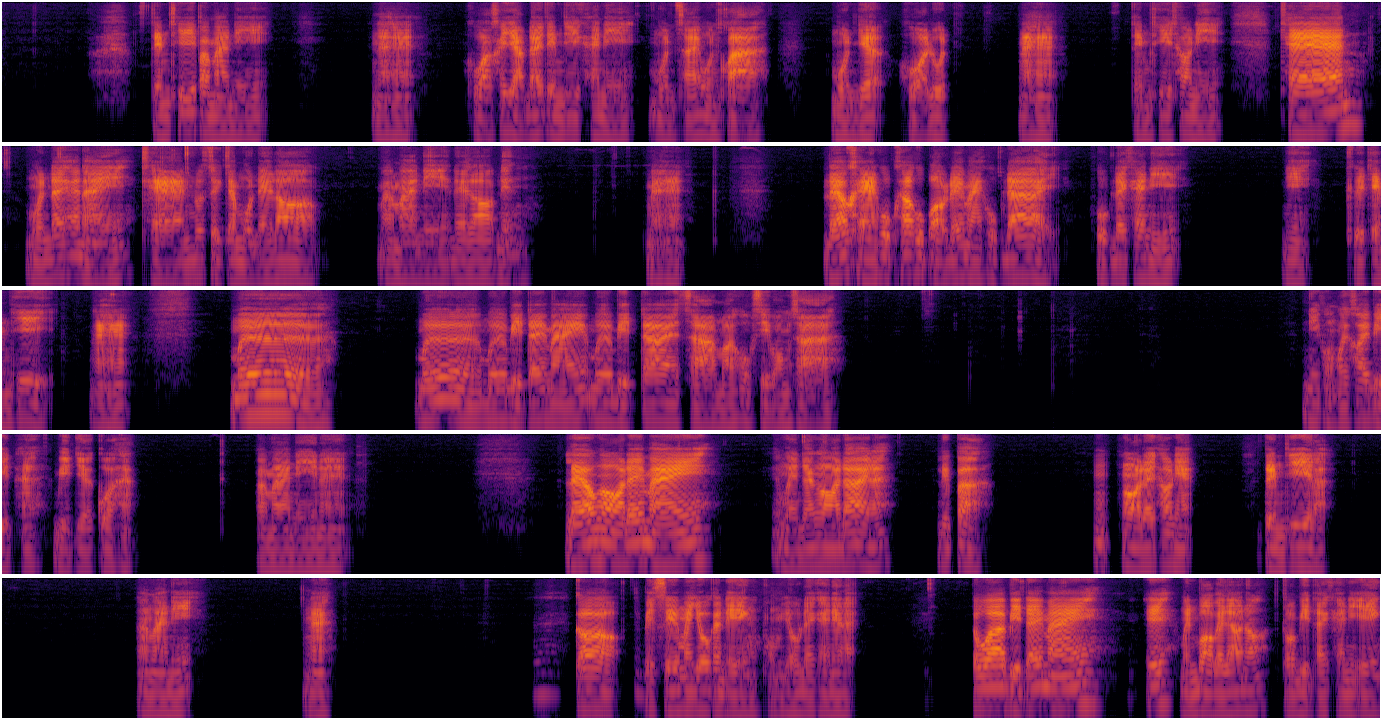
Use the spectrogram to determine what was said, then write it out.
เต็มที่ประมาณนี้ นะฮะ หัวขยับได้เต็มที่แค่นี้ หมุนซ้ายหมุนขวา หมุนเยอะ หัวหลุด นะฮะ เต็มที่เท่านี้ แขน หมุนได้แค่ไหน แขนรู้สึกจะหมุนได้รอบ ประมาณนี้ได้รอบหนึ่งนะฮะแล้วแขนหุบเข้าหุบออกได้ไหมหุบได้ หุบได้แค่นี้ นี่คือเต็มที่นะฮะมือ มือ มือบิดได้ไหม มือบิดได้สามร้อยหกสิบองศา นี่ผมค่อยๆบิดนะบิดเยอะกลัวหัก ประมาณนี้นะฮะ แล้วงอได้ไหม เหมือนจะงอได้นะ หรือเปล่างอได้เท่าเนี้ยเต็มที่ละประมาณนี้ นะ ก็ไปซื้อมาโยกกันเอง ผมโยกได้แค่นี้แหละ ตัวบิดได้ไหม เอ๊ะ เหมือนบอกไปแล้วเนาะ ตัวบิดได้แค่นี้เอง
